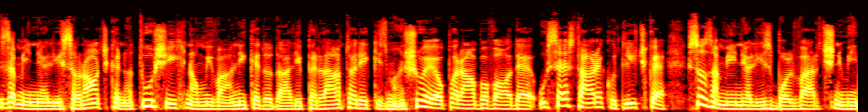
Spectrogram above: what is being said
Zamenjali so ročke na tuših, na umivalnike dodali perlatorje, ki zmanjšujejo porabo vode, vse stare kotličke so zamenjali z bolj varčnimi.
